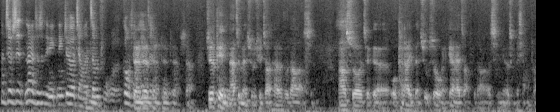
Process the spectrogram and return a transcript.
那就是那个就是您您最后讲的征服了，共享对。对对，是啊，就是可以拿这本书去找他的辅导老师，然后说这个我看到一本书，说我应该来找辅导老师，你有什么想法？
